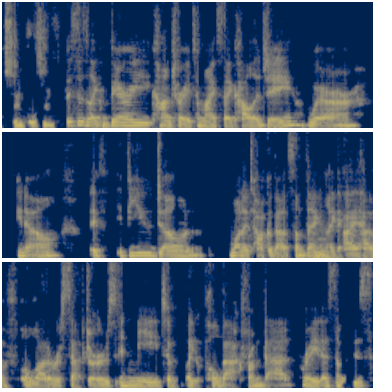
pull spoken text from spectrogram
So important. This is like very contrary to my psychology, where, you know, if if you don't want to talk about something like i have a lot of receptors in me to like pull back from that right? As somebody who's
